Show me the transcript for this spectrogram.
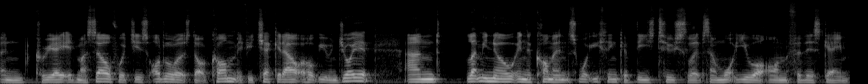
and created myself, which is oddalerts.com. If you check it out, I hope you enjoy it. And let me know in the comments what you think of these two slips and what you are on for this game.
